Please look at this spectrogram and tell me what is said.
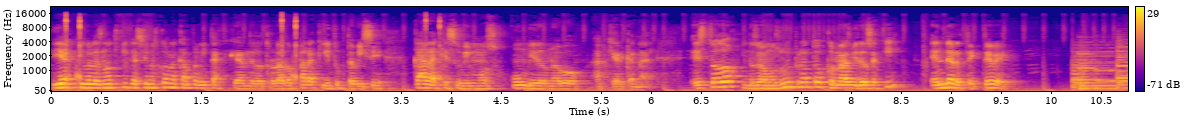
y activa las notificaciones con la campanita que quedan del otro lado para que YouTube te avise cada que subimos un video nuevo aquí al canal. Es todo y nos vemos muy pronto con más videos aquí en Dertec TV.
